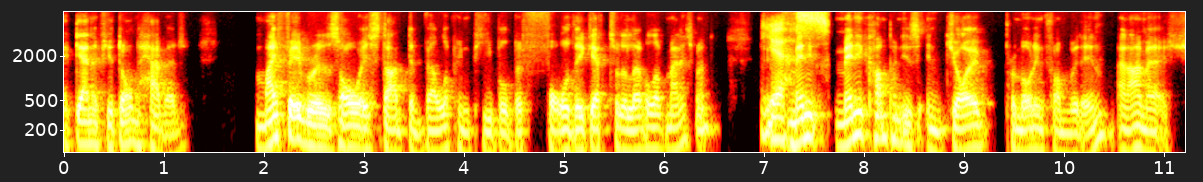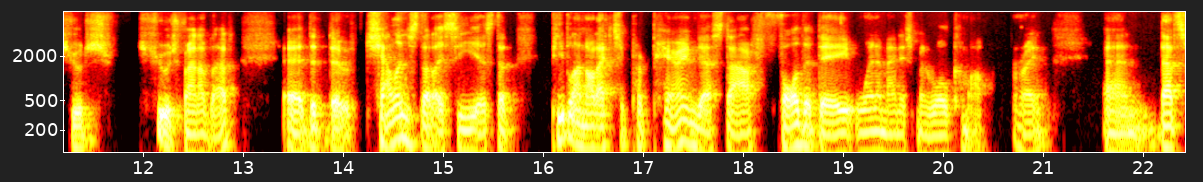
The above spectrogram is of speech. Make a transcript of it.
again, if you don't have it, my favorite is always start developing people before they get to the level of management. Yes. Many many companies enjoy promoting from within, and I'm a huge, huge fan of that. Uh, the, the challenge that I see is that people are not actually preparing their staff for the day when a management role come up, right? And that's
